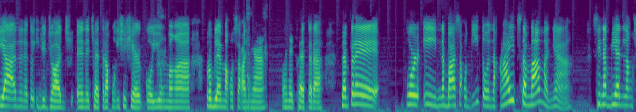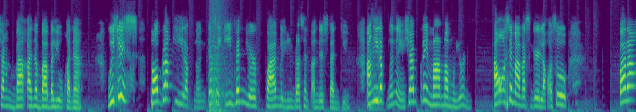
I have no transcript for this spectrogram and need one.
iaano na to, i-judge and etc. kung i-share ko yung mga problema ko sa kanya and etc. Siyempre, for A, nabasa ko dito na kahit sa mama niya, sinabihan lang siyang baka nababaliw ka na. Which is, sobrang hirap nun kasi even your family doesn't understand you. Ang Mm. hirap nun eh. Siyempre, mama mo yun. Ako kasi mama's girl ako. So, parang,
